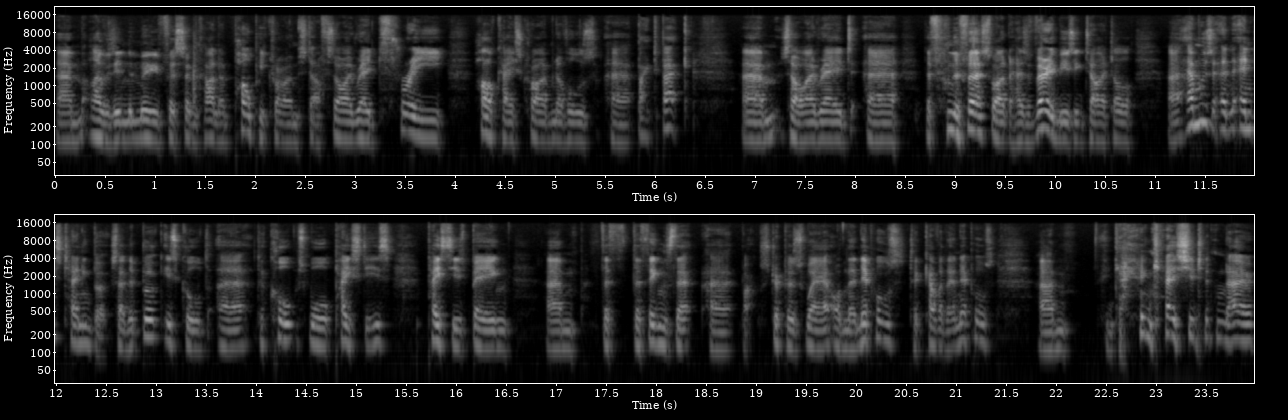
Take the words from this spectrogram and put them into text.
um, I was in the mood for some kind of pulpy crime stuff. So I read three hard case crime novels uh, back to back. Um, so I read uh, the, the first one has a very amusing title uh, and was an entertaining book. So the book is called uh, The Corpse Wore Pasties, pasties being um, the, the things that uh, like strippers wear on their nipples to cover their nipples. Um, in case you didn't know.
